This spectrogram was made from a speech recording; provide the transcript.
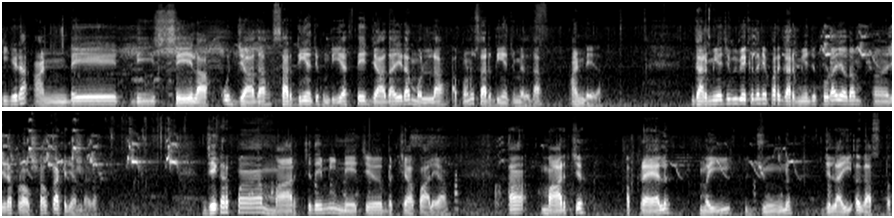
ਕਿ ਜਿਹੜਾ ਆਂਡੇ ਦੀ ਸੇਲ ਆ, ਉਹ ਜ਼ਿਆਦਾ ਸਰਦੀਆਂ 'ਚ ਹੁੰਦੀ ਆ ਤੇ ਜ਼ਿਆਦਾ ਜਿਹੜਾ ਮੁੱਲ ਆ, ਆਪਾਂ ਨੂੰ ਸਰਦੀਆਂ 'ਚ ਮਿਲਦਾ ਆਂਡੇ ਦਾ। ਗਰਮੀਆਂ 'ਚ ਵੀ ਵਿਕਦੇ ਨੇ, ਪਰ ਗਰਮੀਆਂ 'ਚ ਥੋੜਾ ਜਿਹਾ ਉਹਦਾ ਜਿਹੜਾ ਪ੍ਰੋਫਿਟ ਆ, ਉਹ ਘਟ ਜਾਂਦਾ ਗਾ। ਜੇਕਰ ਆਪਾਂ ਮਾਰਚ ਦੇ ਮਹੀਨੇ 'ਚ ਬੱਚਾ ਪਾ ਲਿਆ, ਤਾਂ ਮਾਰਚ, ਅਪ੍ਰੈਲ, ਮਈ, ਜੂਨ, ਜੁਲਾਈ, ਅਗਸਤ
